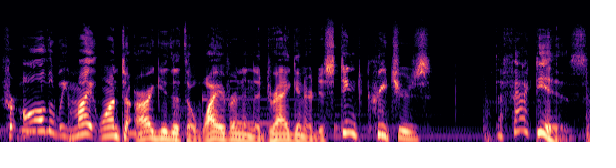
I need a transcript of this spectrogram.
for all that we might want to argue that the wyvern and the dragon are distinct creatures, the fact is,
